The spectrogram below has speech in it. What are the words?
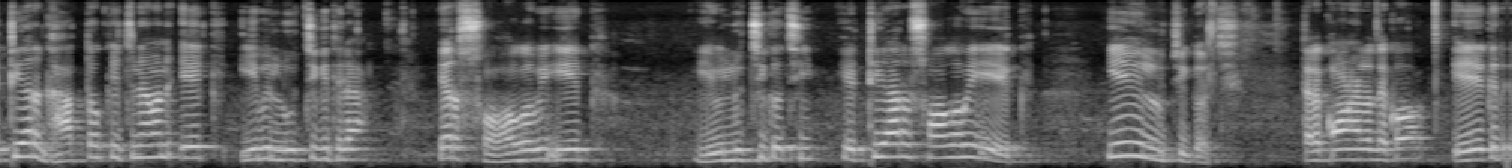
ଏଠି ୟାର ଘାତ କିଛି ନା ମାନେ ଏକ ଇଏ ବି ଲୁଚିକି ଥିଲା ୟାର ସହଗ ବି ଏକ ଇଏ ବି ଲୁଚିକି ଅଛି ଏଠି ୟାର ସହଗ ବି ଏକ ଇଏ ବି ଲୁଚିକି ଅଛି ତାହେଲେ କ'ଣ ହେଲା ଦେଖ ଏକରେ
